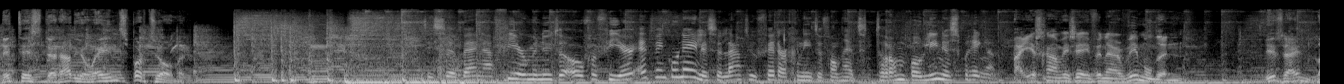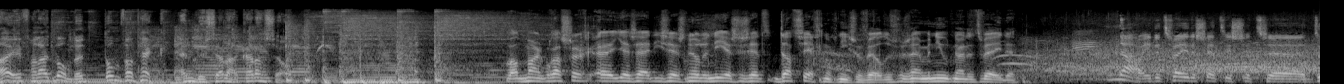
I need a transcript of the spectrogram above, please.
Dit is de Radio 1 Sportzomer. Het is uh, bijna vier minuten over vier. Edwin Cornelissen laat u verder genieten van het trampolinespringen. Maar eerst gaan we eens even naar Wimbledon. Hier zijn live vanuit Londen Tom van Hek en Lucella Carrasso. Want Mark Brasser, uh, jij zei die 6-0 in de eerste set, dat zegt nog niet zoveel. Dus we zijn benieuwd naar de tweede. Nou, in de tweede set is het uh, eh, 3-0.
